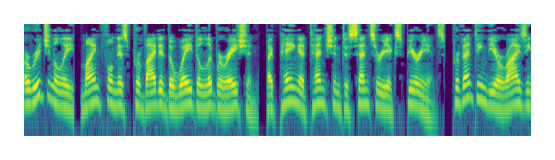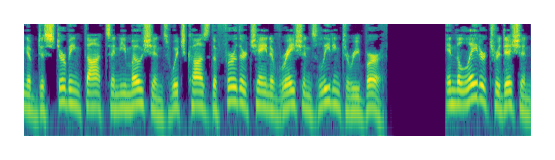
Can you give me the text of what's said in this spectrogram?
Originally, mindfulness provided the way to liberation, by paying attention to sensory experience, preventing the arising of disturbing thoughts and emotions which cause the further chain of rations leading to rebirth. In the later tradition,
